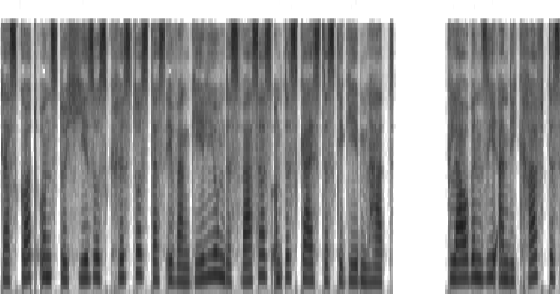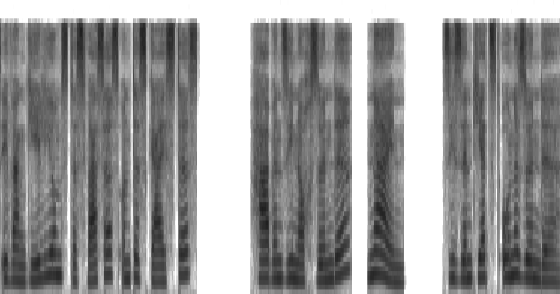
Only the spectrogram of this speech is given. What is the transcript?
dass Gott uns durch Jesus Christus das Evangelium des Wassers und des Geistes gegeben hat. Glauben Sie an die Kraft des Evangeliums des Wassers und des Geistes? Haben Sie noch Sünde? Nein. Sie sind jetzt ohne Sünde.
